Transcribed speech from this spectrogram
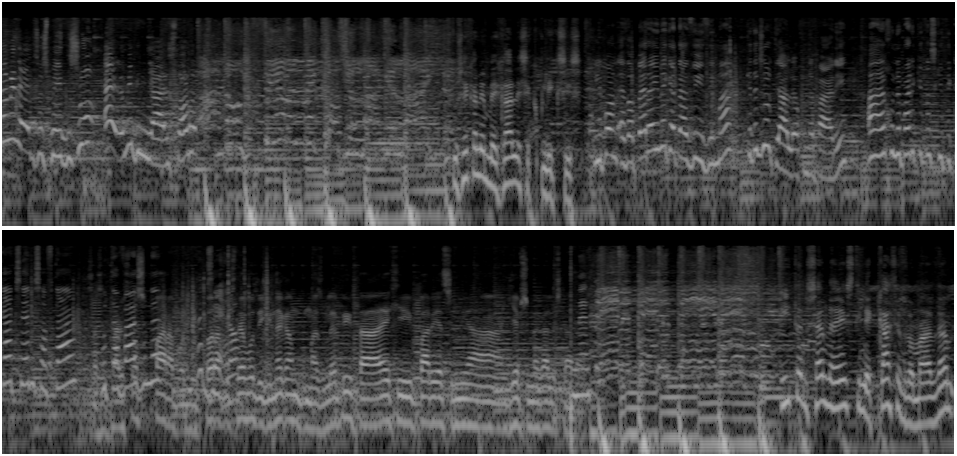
Να μην έρθει στο σπίτι σου. Έλα, μην γκρινιάζεις τώρα. Τους έκανε μεγάλες εκπλήξεις. Λοιπόν, εδώ πέρα είναι για τα δίδυμα και δεν ξέρω τι άλλο έχουν πάρει. Α, έχουν πάρει και τα σχετικά, ξέρεις αυτά που τα βάζουν. πάρα πολύ. Δεν Τώρα ξέρω. πιστεύω ότι η γυναίκα μου που μας βλέπει θα έχει πάρει έτσι μια γεύση μεγάλης χαράς. Ναι. Ήταν σαν να έστεινε κάθε εβδομάδα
